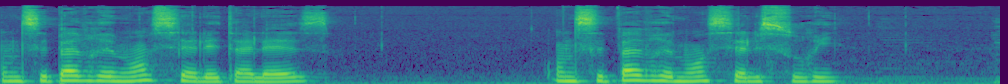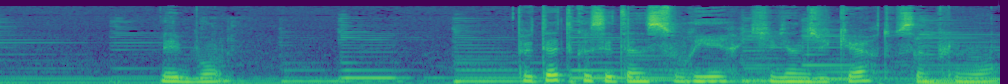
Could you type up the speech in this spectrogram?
On ne sait pas vraiment si elle est à l'aise. On ne sait pas vraiment si elle sourit. Mais bon, peut-être que c'est un sourire qui vient du cœur tout simplement.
